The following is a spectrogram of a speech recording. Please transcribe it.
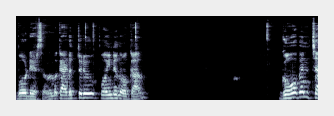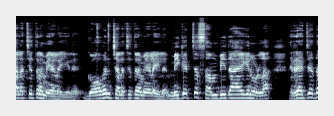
ബോർഡേഴ്സ് നമുക്ക് അടുത്തൊരു പോയിന്റ് നോക്കാം. ഗോവൻ ചലച്ചിത്രമേളയിൽ ഗോവൻ ചലച്ചിത്രമേളയിൽ മികച്ച സംവിധായകനുള്ള രജത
